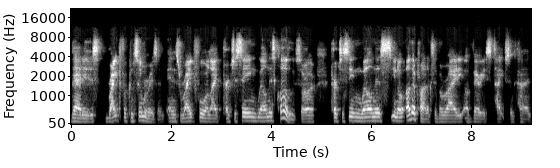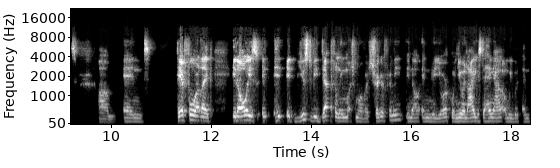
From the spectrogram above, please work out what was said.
that is right for consumerism and it's right for like purchasing wellness clothes or purchasing wellness you know other products a variety of various types and kinds. Um, and therefore like it always it, it, it used to be definitely much more of a trigger for me you know in new york when you and i used to hang out and we would and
